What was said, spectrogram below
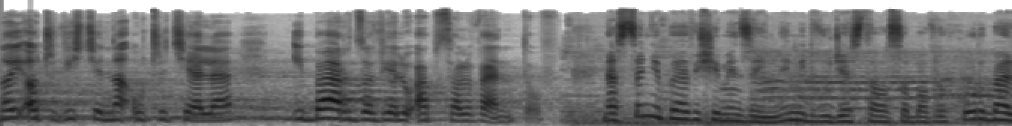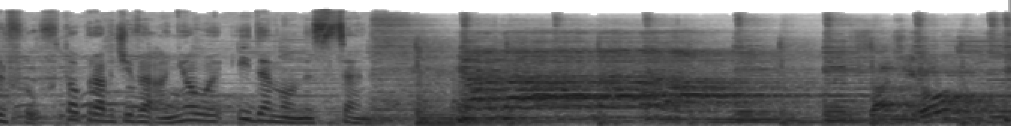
no i oczywiście nauczyciele i bardzo wielu absolwentów. Na scenie pojawi się m.in. 20-osobowy chór Belfrów. To prawdziwe anioły i demony sceny. Za cicho.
